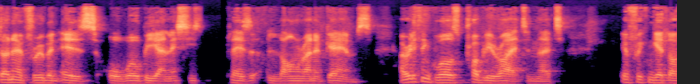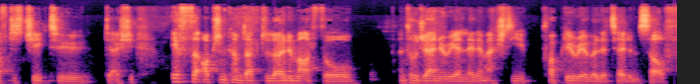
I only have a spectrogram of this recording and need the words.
don't know if Ruben is or will be unless he plays a long run of games. I really think Will's probably right in that if we can get Loftus Cheek to to actually, if the option comes up to loan him out for until January and let him actually properly rehabilitate himself,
